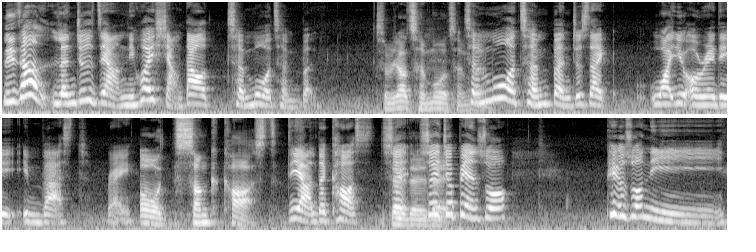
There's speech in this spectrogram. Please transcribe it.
你知道人就是这样，你会想到沉没成本。什么叫沉没成沉本？没成本就是 like what you already invest, right? 哦，sunk cost。Yeah, the cost. 所以所以就变成说，譬如说你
